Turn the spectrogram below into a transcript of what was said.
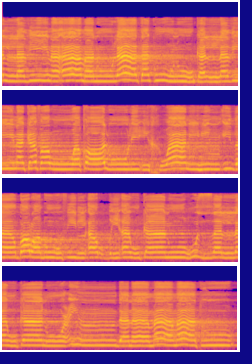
الذین آمنوا لا تكونوا كالذين كفروا وقالوا لإخوانهم إذا ضربوا في الأرض أو كانوا غزا لو كانوا عندنا ما ماتوا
